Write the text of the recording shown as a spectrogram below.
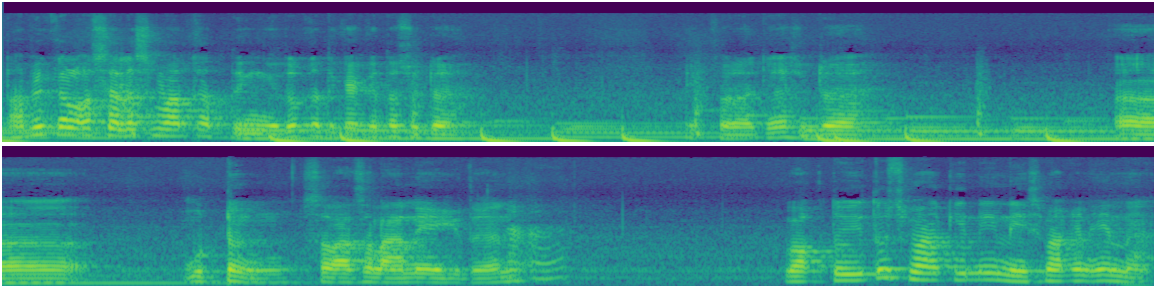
tapi kalau sales marketing itu ketika kita sudah ibaratnya sudah eh, mudeng sela-selane gitu kan. Heeh. waktu itu semakin ini semakin enak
